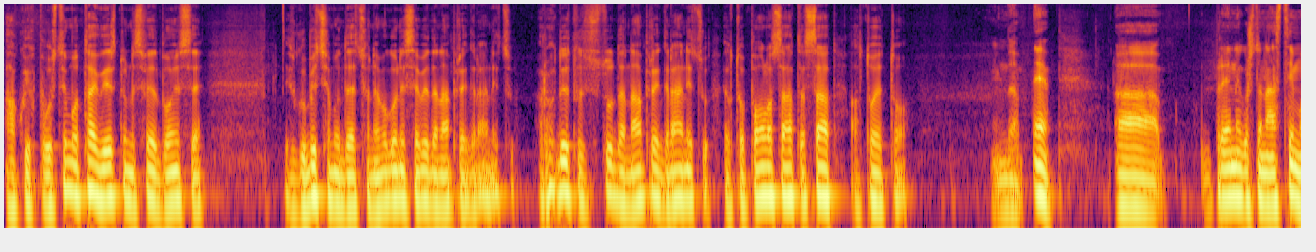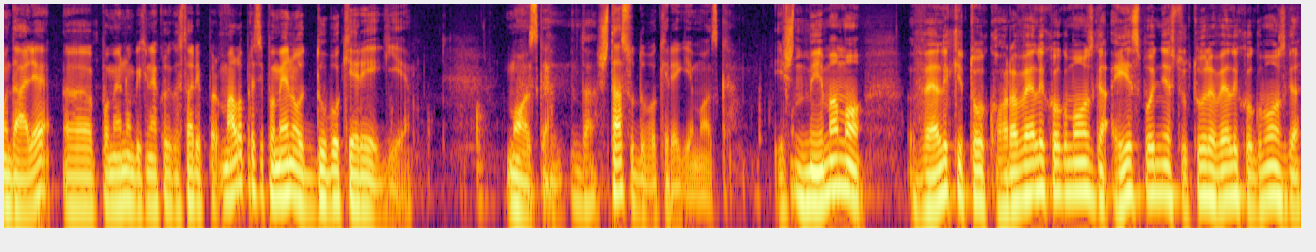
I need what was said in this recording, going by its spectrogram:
Ako ih pustimo taj virtualni svijet, bojim se, izgubit ćemo decu, ne mogu oni sebi da naprave granicu. Roditelji su tu da naprave granicu, je to pola sata, sat, ali to je to. Da. E, a, pre nego što nastavimo dalje, uh, pomenuo bih nekoliko stvari. Malo pre si pomenuo duboke regije mozga. Da. Šta su duboke regije mozga? I šta... Mi imamo veliki to kora velikog mozga, a ispodnje strukture velikog mozga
